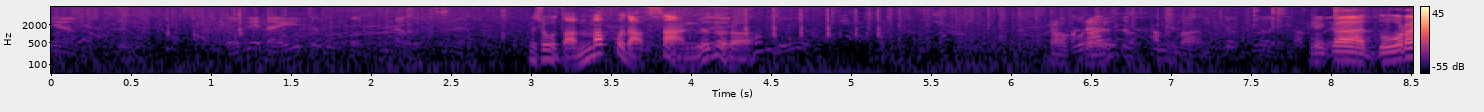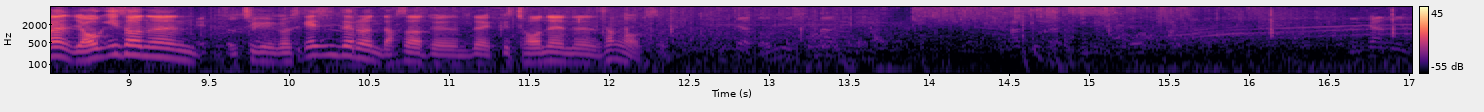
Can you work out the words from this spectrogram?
그 여기에다 1점부터 쓴다고 치면 근데 저거 난 맞고 낙사 안 되더라 어 그래? 그러니까 노란 여기서는 지금 이거 깨진 대로는 낙사가 되는데 그 전에는 상관없어. 이상이긴 해.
